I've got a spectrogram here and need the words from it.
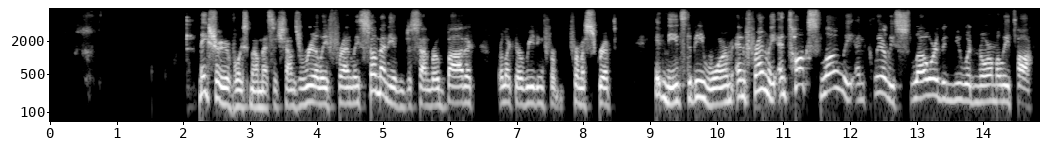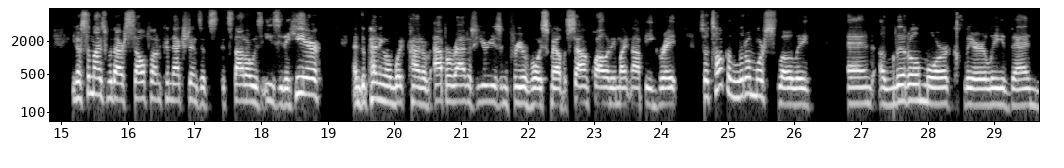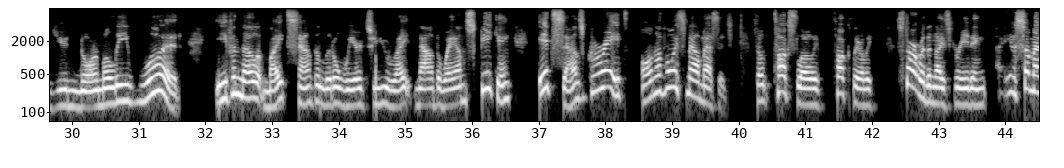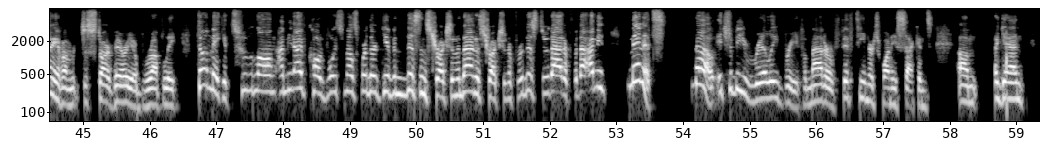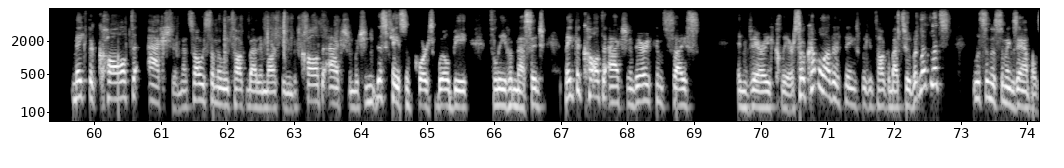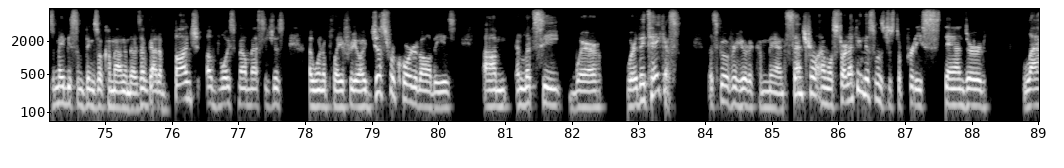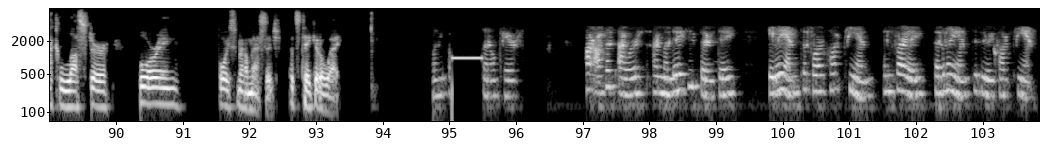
make sure your voicemail message sounds really friendly. So many of them just sound robotic or like they're reading from, from a script. It needs to be warm and friendly and talk slowly and clearly, slower than you would normally talk. You know, sometimes with our cell phone connections, it's it's not always easy to hear. And depending on what kind of apparatus you're using for your voicemail, the sound quality might not be great. So talk a little more slowly and a little more clearly than you normally would. Even though it might sound a little weird to you right now, the way I'm speaking, it sounds great on a voicemail message. So talk slowly, talk clearly, start with a nice greeting. You know, so many of them just start very abruptly. Don't make it too long. I mean, I've called voicemails where they're given this instruction and that instruction, or for this, do that, or for that. I mean, minutes. No, it should be really brief, a matter of 15 or 20 seconds. Um, again, make the call to action. That's always something we talk about in marketing the call to action, which in this case, of course, will be to leave a message. Make the call to action very concise and very clear. So, a couple other things we can talk about too, but let, let's listen to some examples and maybe some things will come out in those. I've got a bunch of voicemail messages I want to play for you. I just recorded all these, um, and let's see where where they take us. Let's go over here to Command Central and we'll start. I think this was just a pretty standard lackluster, boring voicemail message. Let's take it away. I don't care. Our office hours are Monday through Thursday, 8 a.m. to 4 o'clock p.m., and Friday, 7 a.m. to 3 o'clock p.m.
